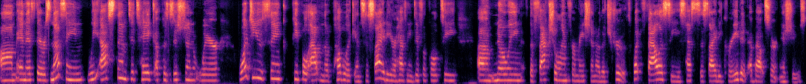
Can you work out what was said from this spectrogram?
Um, and if there's nothing, we ask them to take a position where what do you think people out in the public and society are having difficulty um, knowing the factual information or the truth? What fallacies has society created about certain issues?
